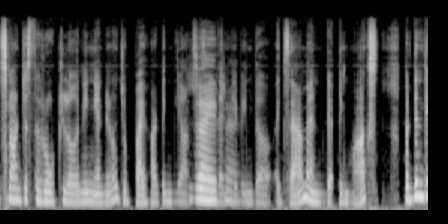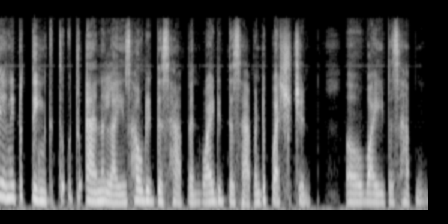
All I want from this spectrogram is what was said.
It's not just the rote learning and you know just by hearting the answers Right, and then right. giving the exam and getting marks, but then they need to think to, to analyze how did this happen, why did this happen, to question uh, why it is happening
